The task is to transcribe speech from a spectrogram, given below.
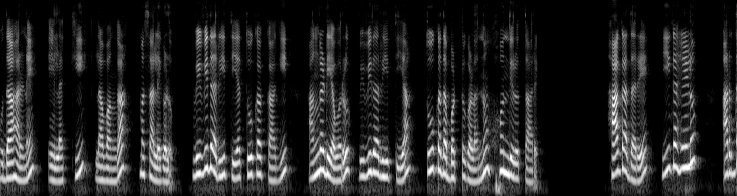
ಉದಾಹರಣೆ, ಏಲಕ್ಕಿ, ಲವಂಗ, ಮಸಾಲೆಗಳು. ವಿವಿಧ ರೀತಿಯ ತೂಕಕ್ಕಾಗಿ ಅಂಗಡಿಯವರು ವಿವಿಧ ರೀತಿಯ ತೂಕದ ಬಟ್ಟುಗಳನ್ನು ಹೊಂದಿರುತ್ತಾರೆ. ಹಾಗಾದರೆ ಈಗ ಹೇಳು, ಅರ್ಧ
